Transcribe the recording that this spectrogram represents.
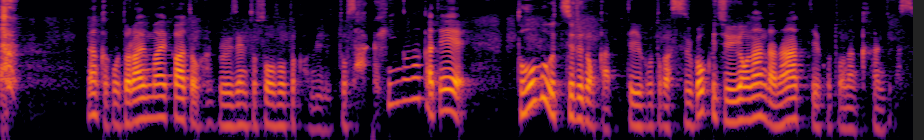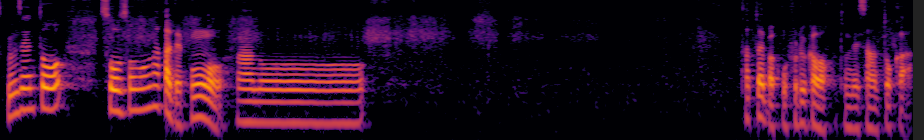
なんかこう「ドライブ・マイ・カー」とか「偶然と想像」とかを見ると作品の中でどう映るのかっていうことがすごく重要なんだなっていうことをなんか感じます。偶然と想像の中でもあの例えばこう古川琴音さんとか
